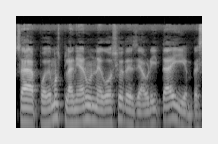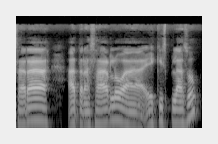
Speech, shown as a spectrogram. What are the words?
O sea, podemos planear un negocio desde ahorita y empezar a, a trazarlo a X plazo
